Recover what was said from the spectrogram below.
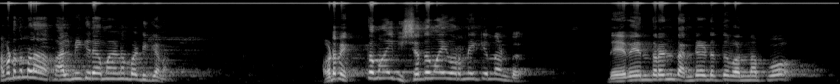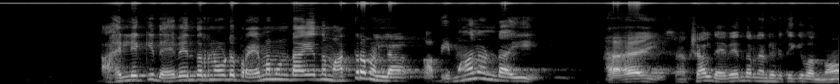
അവിടെ നമ്മൾ വാൽമീകി രാമായണം പഠിക്കണം. അവിടെ വ്യക്തമായി വിശദമായി വർണിക്കുന്നുണ്ട്. ദേവേന്ദ്രൻ തന്റെ അടുത്ത് വന്നപ്പോൾ അഹല്യയ്ക്ക് ദേവേന്ദ്രനോട് പ്രേമമുണ്ടായെന്ന് മാത്രമല്ല അഭിമാനം ഉണ്ടായി ഹായ് സാക്ഷാൽ ദേവേന്ദ്രൻ എന്റെ അടുത്തേക്ക് വന്നോ?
